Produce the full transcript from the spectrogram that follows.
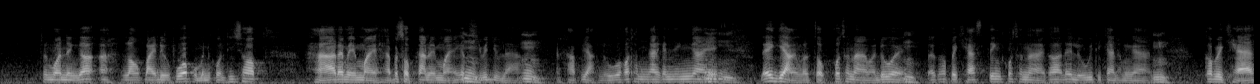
ๆจนวันหนึ่งก็อะลองไปดูเพราะว่าผมเป็นคนที่ชอบหาอะไรใหม่ๆหาประสบการณ์ใหม่ๆให้กับชีวิตอยู่แล้วอืมนะครับอยากรู้ว่าเขาทำงานกันยังไงอืมและอีกอย่างเราจบโฆษณามาด้วยอืมแล้วก็ไปแคสติ้งโฆษณาก็ได้รู้วิธีการทำงานอืมก็ไปแคส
